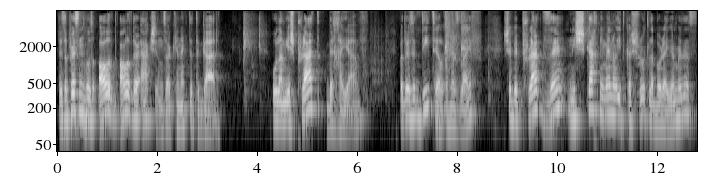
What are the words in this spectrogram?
There's a person whose all of, all of their actions are connected to God. Ulam Yesh Prat Bechayav. But there's a detail in his life. שבפרט ze nishkach mimeno itkashrut labore. Remember this?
